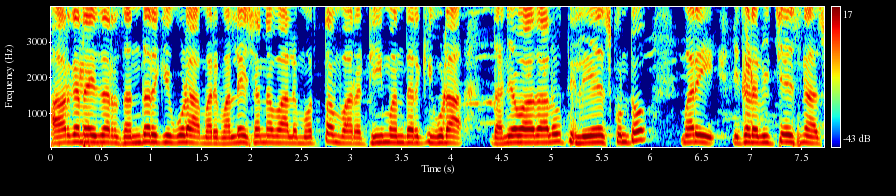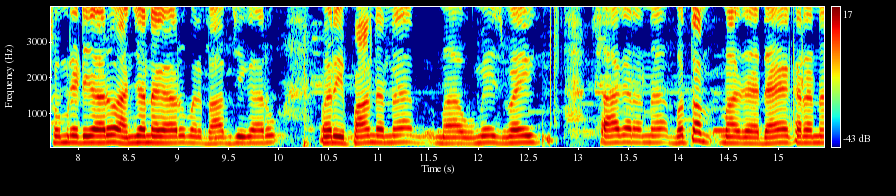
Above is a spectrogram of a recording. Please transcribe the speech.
ఆర్గనైజర్స్ అందరికీ కూడా మరి మల్లేశన్న వాళ్ళు మొత్తం వారి టీం అందరికీ కూడా ధన్యవాదాలు తెలియజేసుకుంటూ మరి ఇక్కడ విచ్చేసిన సోమిరెడ్డి గారు అంజన్న గారు మరి బాబ్జీ గారు మరి పాండన్న మా ఉమేష్ భాయ్ సాగర్ అన్న మొత్తం మా దయాకర్ అన్న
